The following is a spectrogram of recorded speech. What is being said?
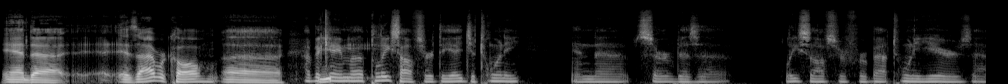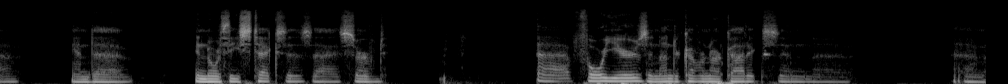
and uh, as I recall, uh, I became a police officer at the age of 20 and uh, served as a police officer for about 20 years. Uh, and uh, in Northeast Texas, I served uh, four years in undercover narcotics and uh, um,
